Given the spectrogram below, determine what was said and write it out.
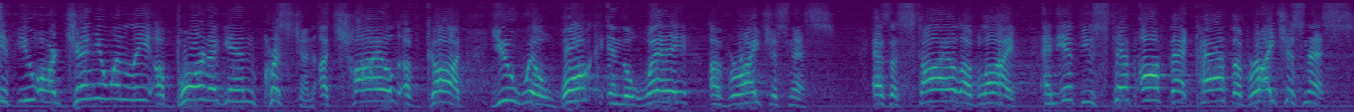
If you are genuinely a born again Christian, a child of God, you will walk in the way of righteousness as a style of life. And if you step off that path of righteousness,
